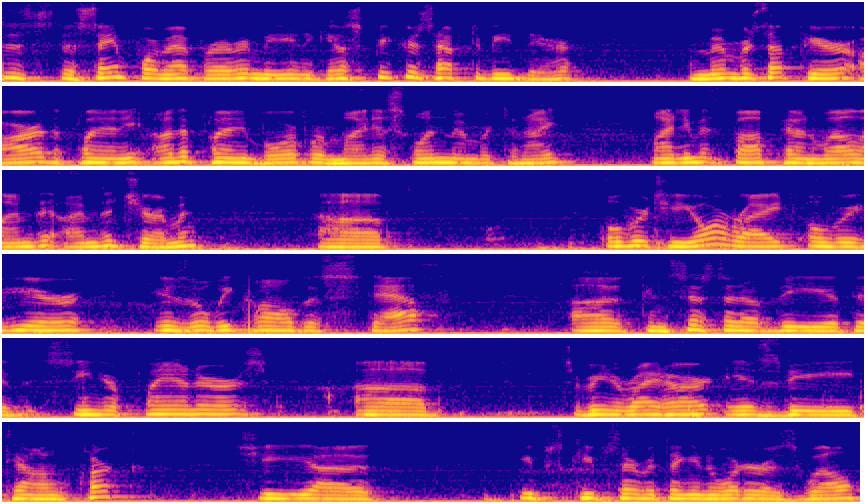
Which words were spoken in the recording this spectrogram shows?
is the same format for every meeting. The guest speakers have to be there. The members up here are the planning, are the planning board. We're minus one member tonight. My name is Bob Penwell. I'm the, I'm the chairman. Uh, Over to your right, over here, is what we call the staff. Uh, Consisted of the, the senior planners. Uh, Sabrina Reinhardt is the town clerk. She uh, keeps, keeps everything in order as well.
